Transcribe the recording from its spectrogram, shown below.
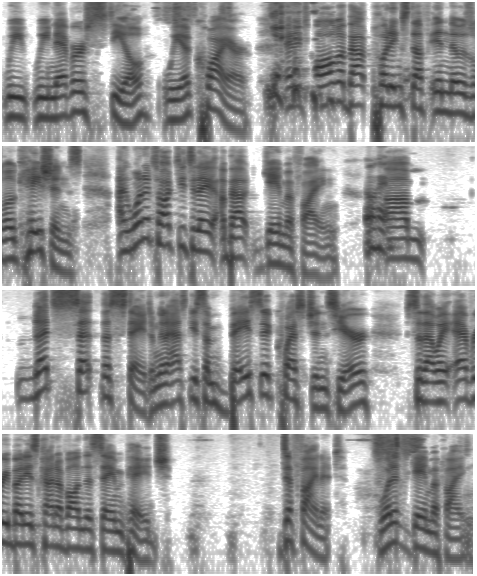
We we never steal, we acquire, yeah. and it's all about putting stuff in those locations. I want to talk to you today about gamifying. Okay. Um, let's set the stage. I'm going to ask you some basic questions here, so that way everybody's kind of on the same page. Define it. What is gamifying?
